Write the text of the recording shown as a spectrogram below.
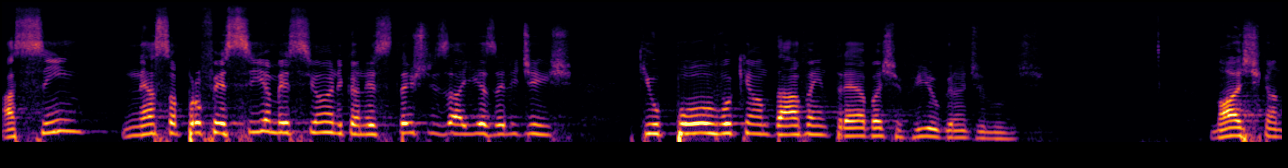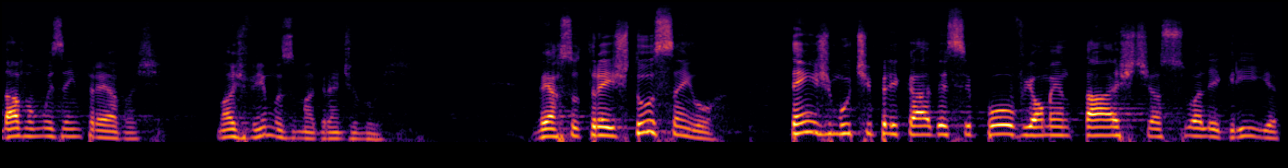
Assim, nessa profecia messiânica, nesse texto de Isaías, ele diz que o povo que andava em trevas viu grande luz. Nós que andávamos em trevas, nós vimos uma grande luz. Verso 3: Tu, Senhor, Tens multiplicado esse povo e aumentaste a sua alegria,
